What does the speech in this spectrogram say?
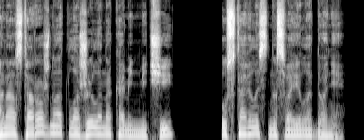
Она осторожно отложила на камень мечи, уставилась на свои ладони.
